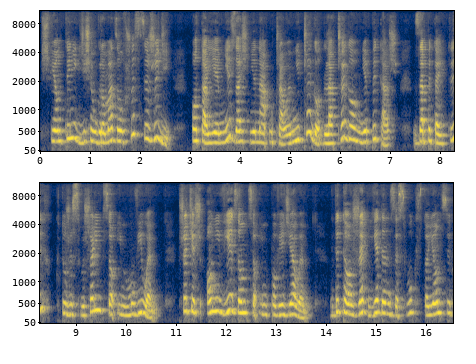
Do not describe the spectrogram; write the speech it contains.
w świątyni, gdzie się gromadzą wszyscy Żydzi. Potajemnie zaś nie nauczałem niczego. Dlaczego mnie pytasz? Zapytaj tych, którzy słyszeli, co im mówiłem. Przecież oni wiedzą, co im powiedziałem. Gdy to rzekł jeden ze sług stojących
